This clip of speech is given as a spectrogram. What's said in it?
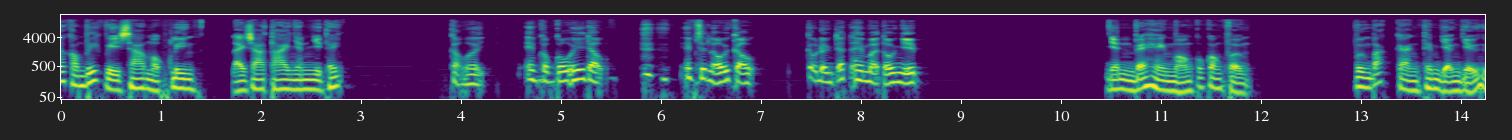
Nó không biết vì sao Mộc Liên Lại ra tay nhanh như thế. Cậu ơi Em không cố ý đâu. Em xin lỗi cậu Cậu đừng trách em mà tội nghiệp. Nhìn vẻ hèn mọn của con Phượng Vương Bắc càng thêm giận dữ.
